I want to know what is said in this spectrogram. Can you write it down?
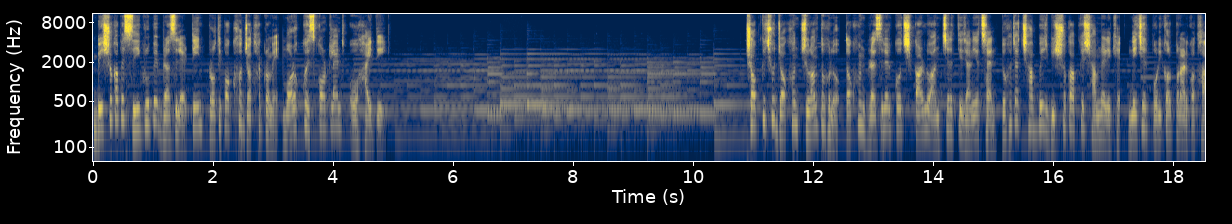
বিশ্বকাপে সি গ্রুপে ব্রাজিলের তিন প্রতিপক্ষ যথাক্রমে, মরক্কো, স্কটল্যান্ড ও হাইতি। সবকিছু যখন চূড়ান্ত হলো, তখন ব্রাজিলের কোচ কার্লো আঞ্চেলেত্তি জানিয়েছেন, দু বিশ্বকাপকে সামনে রেখে নিজের পরিকল্পনার কথা।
